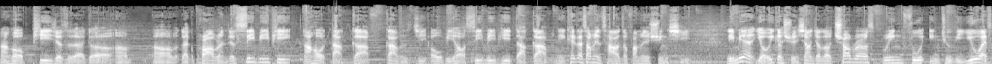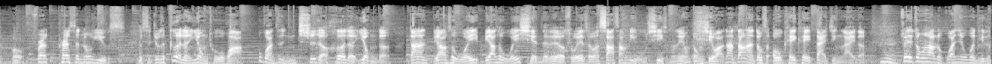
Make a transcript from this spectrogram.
然后 P 就是 like a 呃呃 like problem，就是 CBP，然后 .gov，gov 是 G O V 哈，CBP .gov，你可以在上面查到这方面的讯息。里面有一个选项叫做 Travelers bring food into the U.S. for personal use，意思就是个人用途的话，不管是您吃的、喝的、用的。当然，不要是危，不要是危险的这种所谓什么杀伤力武器什么那种东西的话，那当然都是 OK 可以带进来的。嗯，最重要的关键问题是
